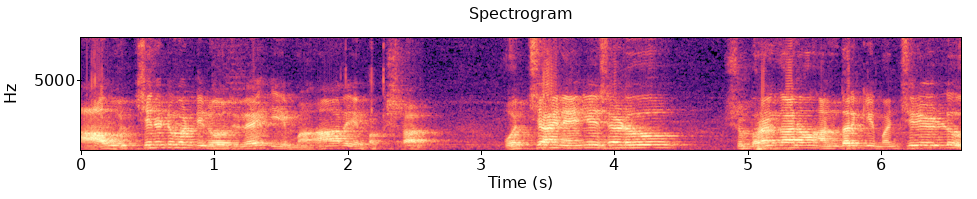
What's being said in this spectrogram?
ఆ వచ్చినటువంటి రోజులే ఈ మహాలయ పక్షాలు. వచ్చి ఆయన ఏం చేశాడు? శుభ్రంగాను అందరికీ మంచినీళ్ళు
